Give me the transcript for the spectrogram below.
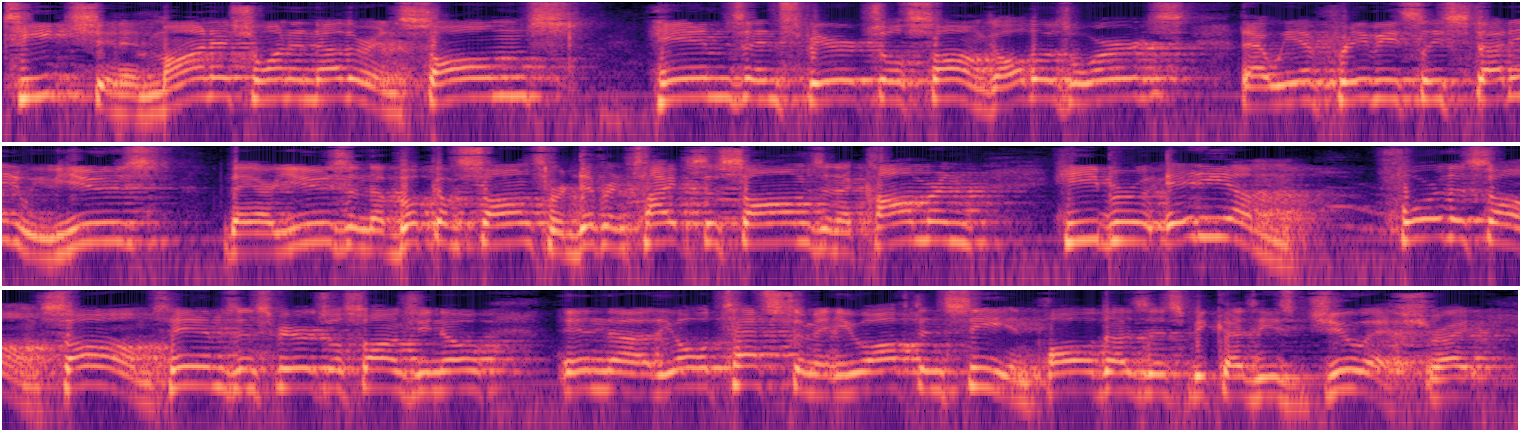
teach and admonish one another in Psalms, hymns and spiritual songs. All those words that we have previously studied, we've used. They are used in the book of Psalms for different types of psalms in a common Hebrew idiom for the psalms. Psalms, hymns, and spiritual songs. You know, in the, the Old Testament, you often see, and Paul does this because he's Jewish, right?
